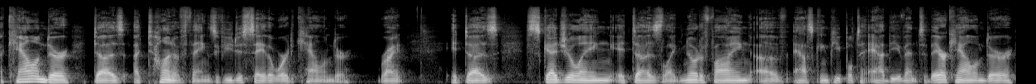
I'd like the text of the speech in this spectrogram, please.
A calendar does a ton of things if you just say the word calendar, right? It does scheduling. It does like notifying of asking people to add the event to their calendar.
